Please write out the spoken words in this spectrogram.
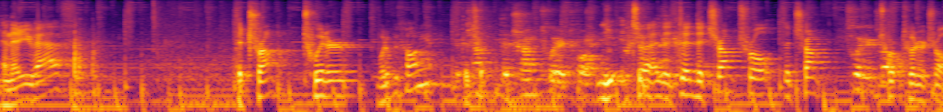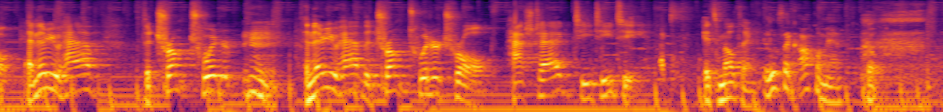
And there you have the Trump Twitter, what are we calling it? The, Trump, the Trump Twitter troll. Uh, the, the, the Trump troll, the Trump Twitter tw- troll. Twitter troll. And there you have the Trump Twitter, and there you have the Trump Twitter troll. Hashtag TTT. It's melting. It looks like Aquaman.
